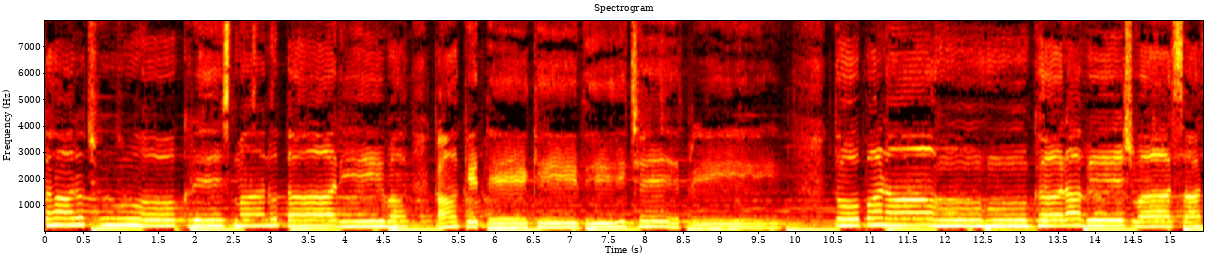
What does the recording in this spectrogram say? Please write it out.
તારો છું ખ્રિસ્ત માનો તારી વાત. કાકે તે કીધી છે પ્રી તો પણ હું ખરા વિશ્વાસાત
